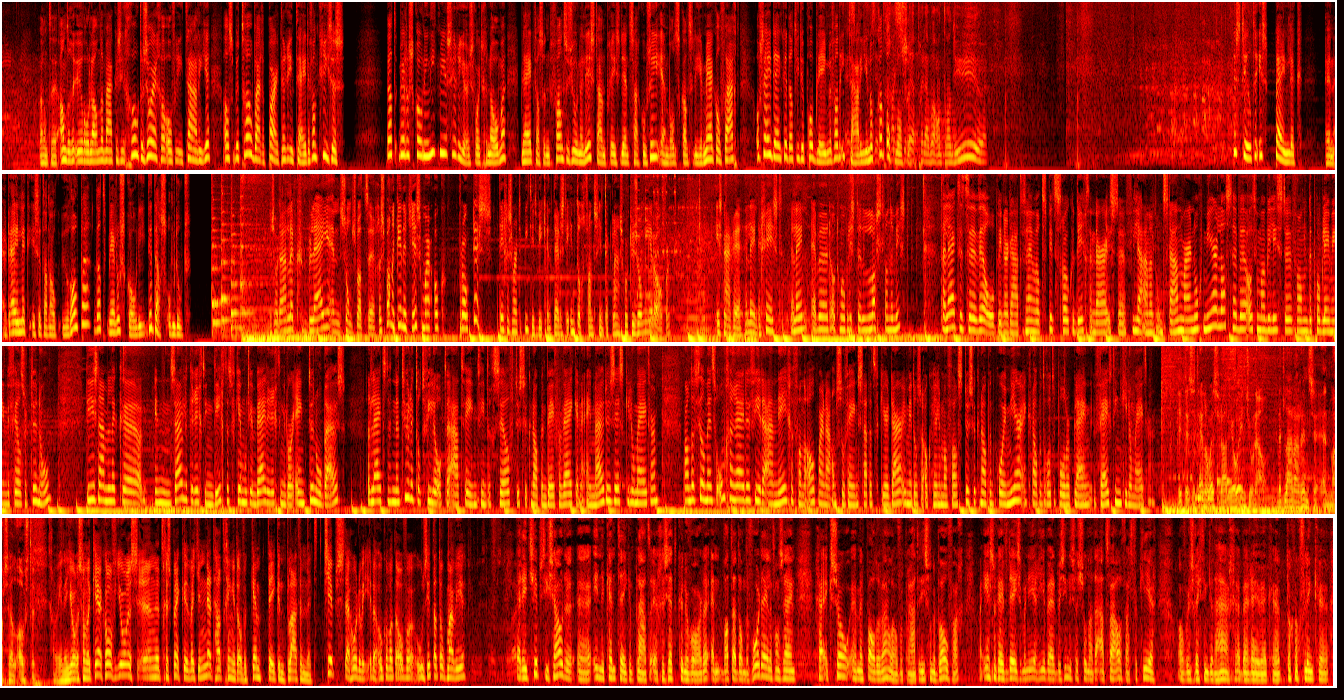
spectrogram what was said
Want de andere eurolanden maken zich grote zorgen over Italië... als betrouwbare partner in tijden van crisis. Dat Berlusconi niet meer serieus wordt genomen... blijkt als een Franse journalist aan president Sarkozy en bondskanselier Merkel vraagt... of zij denken dat hij de problemen van Italië nog kan oplossen. De stilte is pijnlijk. En uiteindelijk is het dan ook Europa dat Berlusconi de das omdoet. Zo dadelijk blije en soms wat uh, gespannen kindertjes, maar ook protest tegen Zwarte Piet dit weekend. Tijdens de intocht van Sinterklaas hoort u zo meer over. Is naar uh, Helene de Geest. Helene, hebben de automobilisten last van de mist? Daar lijkt het uh, wel op, inderdaad. Er zijn wat spitsstroken dicht en daar is de file aan het ontstaan. Maar nog meer last hebben automobilisten van de problemen in de Velsertunnel. Die is namelijk uh, in zuidelijke richting dicht. Het verkeer moet in beide richtingen door één tunnelbuis. Dat leidt natuurlijk tot file op de A22 zelf... tussen knooppunt Beverwijk en IJmuiden, 6 kilometer. Maar omdat veel mensen om gaan rijden via de A9 van Alkmaar naar Amstelveen... staat het verkeer daar inmiddels ook helemaal vast... tussen knooppunt Kooimeer en knooppunt Rotterpolderplein, 15 kilometer. Dit is het NOS Radio 1-journaal met Lara Rensen en Marcel Oosten. Gaan we weer naar Joris van der Kerkhof. Joris, in het gesprek wat je net had ging het over camptekenplaten met chips. Daar hoorden we eerder ook al wat over. Hoe zit dat ook maar weer? Ja, die chips die zouden uh, in de kentekenplaat uh, gezet kunnen worden. En wat daar dan de voordelen van zijn, ga ik zo uh, met Paul de Waal over praten. Die is van de BOVAG. Maar eerst nog even deze meneer hier bij het benzinestation naar de A12... waar het verkeer overigens richting Den Haag bij Reewek toch nog flink en,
